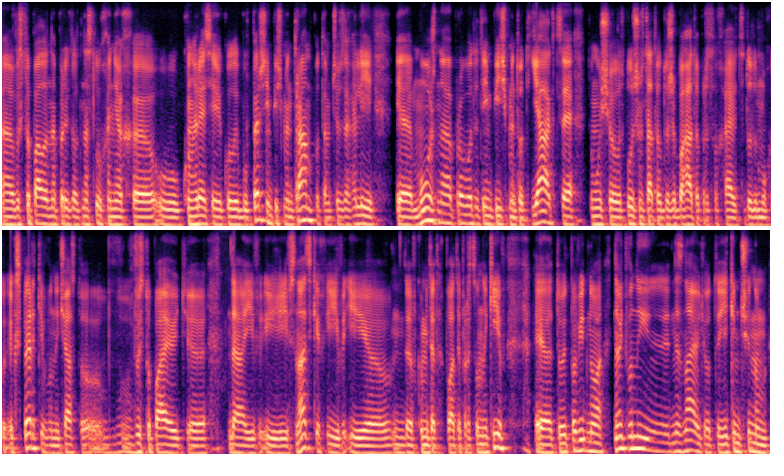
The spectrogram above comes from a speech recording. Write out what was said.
е, виступали, наприклад, на слуханнях е, у конгресі, коли був перший імпічмент Трампу, там чи взагалі можна проводити імпічмент, от як це, тому що у Сполучених Штатах дуже багато прислухаються до думок експертів. Вони часто виступають да, і в і в сенатських, і в і в комітетах палати представників. То відповідно, навіть вони не знають, от яким чином,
